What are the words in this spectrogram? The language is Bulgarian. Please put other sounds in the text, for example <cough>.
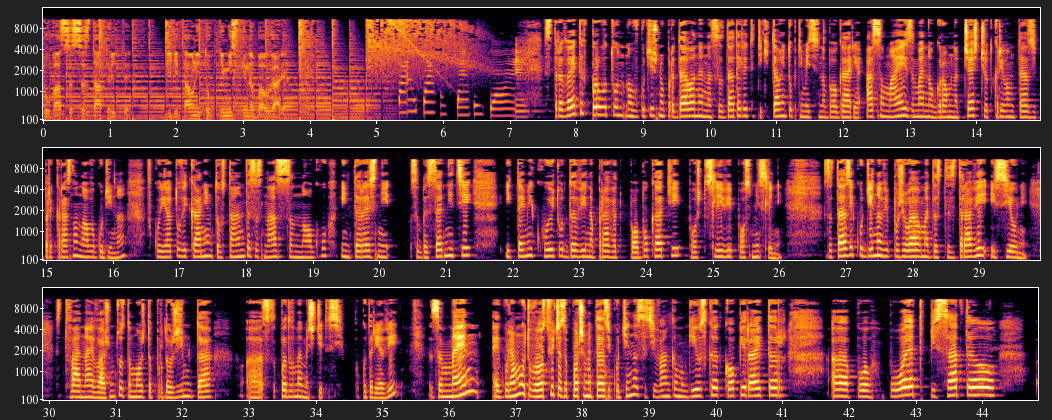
Това са създателите, дигиталните оптимисти на България. Здравейте в първото новогодишно предаване на създателите Дигиталните оптимисти на България. Аз съм Майя и за мен е огромна чест, че откривам тази прекрасна нова година, в която ви каним да останете с нас за много интересни събеседници и теми, които да ви направят по-богати, по-щастливи, по-смислени. За тази година ви пожелаваме да сте здрави и силни. Това е най-важното, за да може да продължим да спъдваме мечтите си. Благодаря ви. За мен е голямо удоволствие, че започваме тази година с Иванка Могилска, копирайтер, по, поет, писател,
